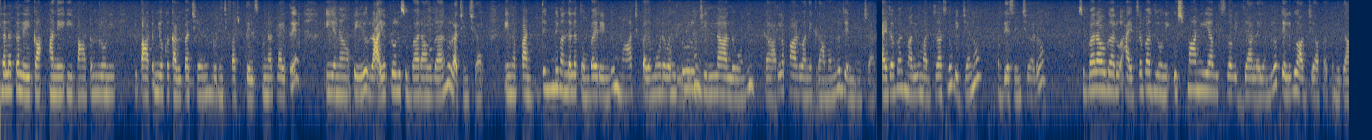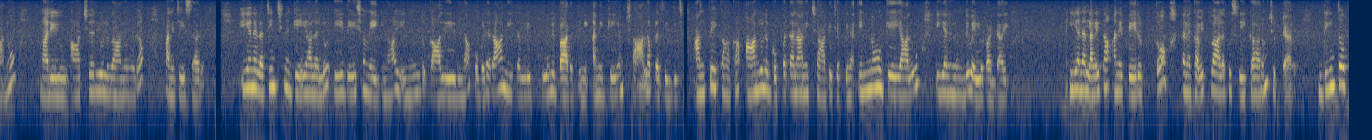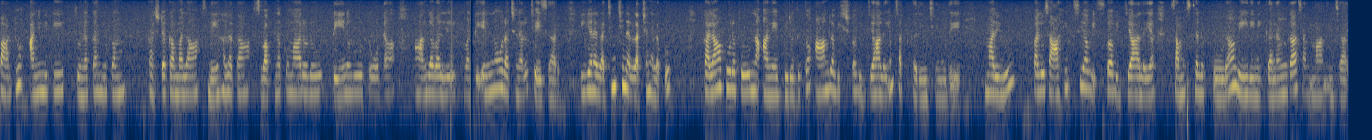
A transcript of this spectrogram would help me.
స్నేహలత లేఖ అనే ఈ పాఠంలోని ఈ పాఠం యొక్క కవి పరిచయం గురించి ఫస్ట్ తెలుసుకున్నట్లయితే ఈయన పేరు రాయప్రోలు సుబ్బారావు గారు రచించారు. ఈయన పద్దెనిమిది వందల తొంభై రెండు మార్చి పదమూడవ గుంటూరు జిల్లాలోని గార్లపాడు అనే గ్రామంలో జన్మించాడు హైదరాబాద్ మరియు మద్రాసులో విద్యను అభ్యసించాడు. సుబ్బారావు గారు హైదరాబాద్లోని ఉస్మానియా విశ్వవిద్యాలయంలో తెలుగు అధ్యాపకునిగాను మరియు ఆచార్యులుగాను కూడా పనిచేశారు. ఈయన రచించిన గేయాలలో ఏ దేశం ఏగినా ఎందు కాలేడినా పొగడరా నీ తల్లి భూమి భారతిని అనే గేయం చాలా ప్రసిద్ధి అంతేకాక ఆంధ్రుల గొప్పతనాన్ని చాటి చెప్పిన ఎన్నో గేయాలు ఈయన నుండి వెళ్ళబడ్డాయి ఈయన లలిత అనే పేరుతో తన కవిత్వాలకు శ్రీకారం చుట్టారు. దీంతో పాటు అనిమిటి తునకంకం కష్టకమల స్నేహలత స్వప్నకుమారుడు తేనుగు తోట ఆంధ్రవల్లి వంటి ఎన్నో రచనలు చేశారు. ఈయన రచించిన రచనలకు కళాపుర పూర్ణ అనే బిరుదుతో ఆంధ్ర విశ్వవిద్యాలయం సత్కరించింది. మరియు పలు సాహిత్య విశ్వవిద్యాలయ సంస్థలు కూడా వీరిని ఘనంగా సన్మానించాయి.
